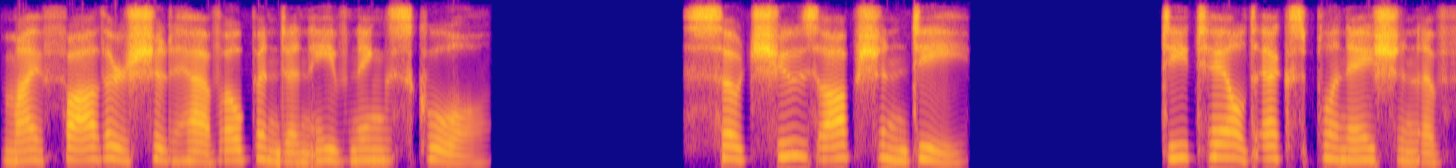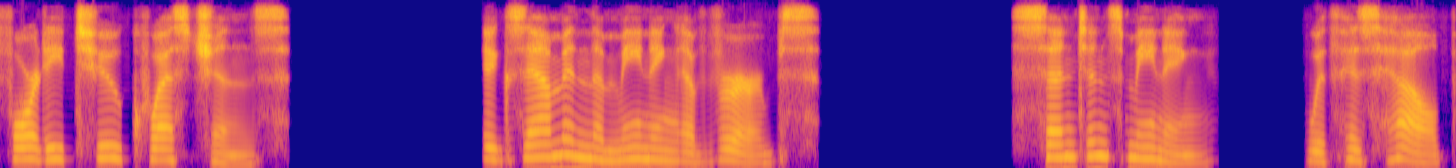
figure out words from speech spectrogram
my father should have opened an evening school. So choose option D. Detailed explanation of 42 questions. Examine the meaning of verbs. Sentence meaning With his help,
